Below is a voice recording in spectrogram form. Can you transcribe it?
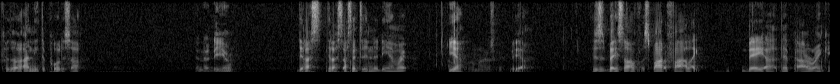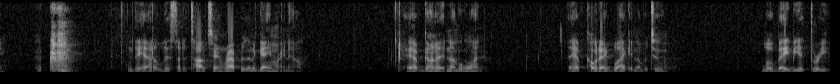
Cause uh, I need to pull this up. In the DM. Did I did I, s- I sent it in the DM right? Yeah, I'm asking. yeah. This is based off of Spotify, like they uh their power ranking. they had a list of the top ten rappers in the game right now. They have Gunna at number one. They have Kodak Black at number two. Lil Baby at three.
